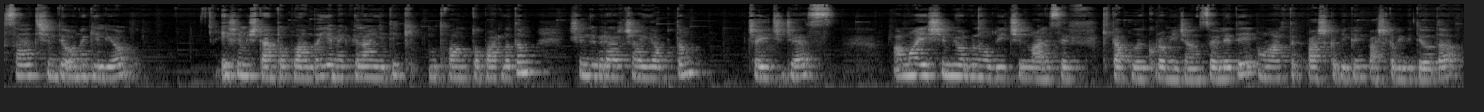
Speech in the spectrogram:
Saat şimdi ona geliyor. Eşim işten toplandı. Yemek falan yedik. Mutfağını toparladım. Şimdi birer çay yaptım. Çay içeceğiz. Ama eşim yorgun olduğu için maalesef kitaplığı kuramayacağını söyledi. Onu artık başka bir gün, başka bir videoda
